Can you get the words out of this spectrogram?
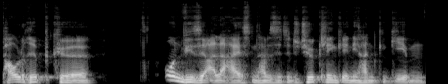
Paul Ripke und wie sie alle heißen, haben sie die Türklinke in die Hand gegeben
